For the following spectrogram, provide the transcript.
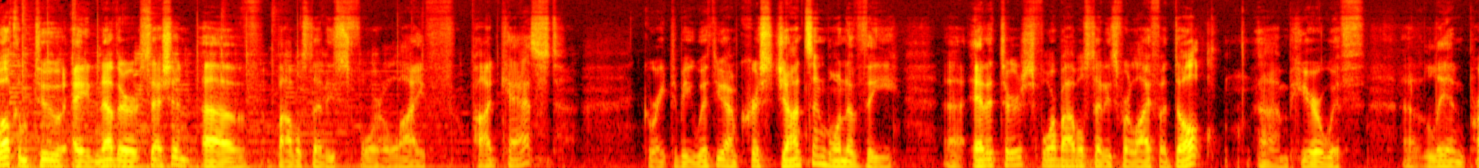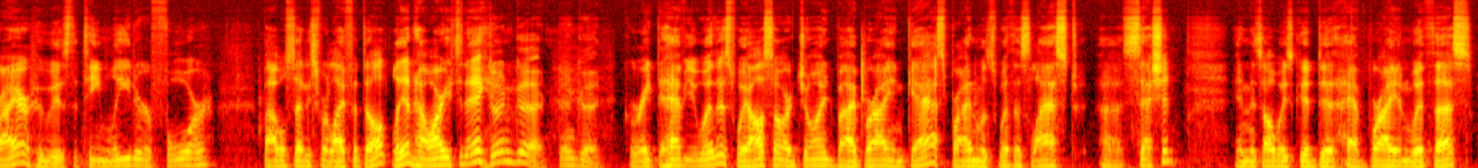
Welcome to another session of Bible Studies for Life podcast. Great to be with you. I'm Chris Johnson, one of the uh, editors for Bible Studies for Life Adult. I'm here with uh, Lynn Pryor, who is the team leader for Bible Studies for Life Adult. Lynn, how are you today? Doing good, doing good. Great to have you with us. We also are joined by Brian Gass. Brian was with us last uh, session, and it's always good to have Brian with us.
